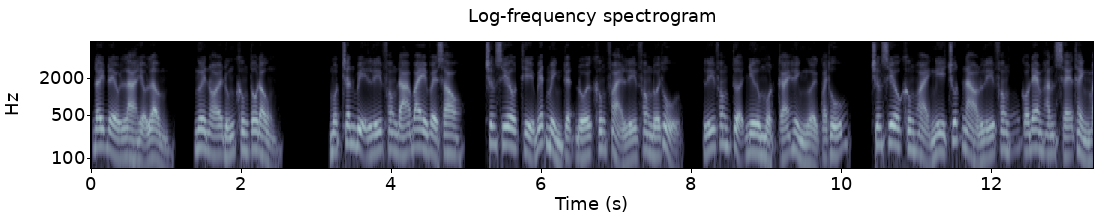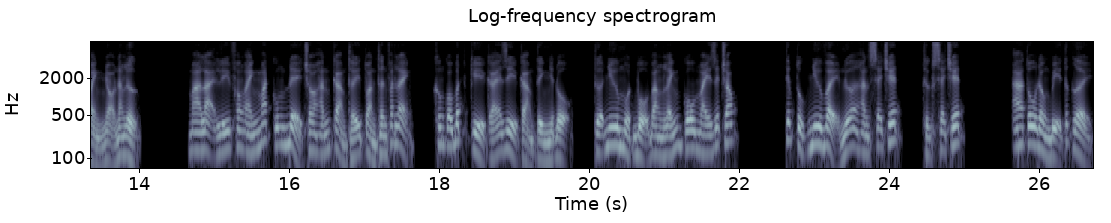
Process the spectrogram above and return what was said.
đây đều là hiểu lầm, ngươi nói đúng không Tô Đồng? Một chân bị Lý Phong đá bay về sau, Trương Siêu thì biết mình tuyệt đối không phải Lý Phong đối thủ, Lý Phong tựa như một cái hình người quái thú, Trương Siêu không hoài nghi chút nào Lý Phong có đem hắn xé thành mảnh nhỏ năng lực. Mà lại Lý Phong ánh mắt cũng để cho hắn cảm thấy toàn thân phát lạnh, không có bất kỳ cái gì cảm tình nhiệt độ, tựa như một bộ băng lánh cô máy giết chóc. Tiếp tục như vậy nữa hắn sẽ chết, thực sẽ chết. A Tô Đồng bị tức cười,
